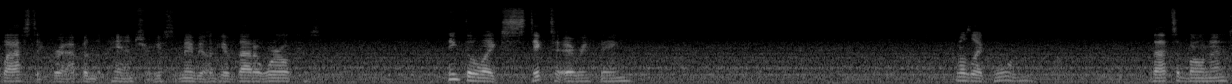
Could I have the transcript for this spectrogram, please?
plastic wrap in the pantry, so maybe I'll give that a whirl because I think they'll like stick to everything. Smells like corn. That's a bonus.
